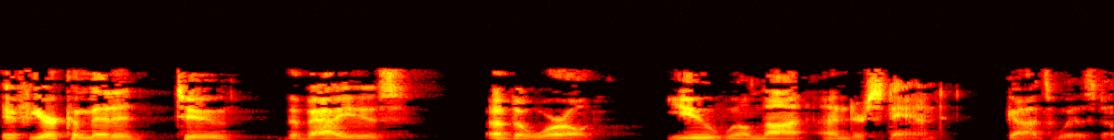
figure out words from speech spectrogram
If you're committed to the values of the world, you will not understand God's wisdom.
